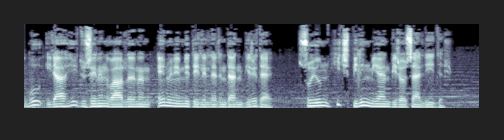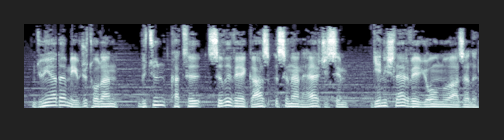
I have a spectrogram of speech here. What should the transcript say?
Bu ilahi düzenin varlığının en önemli delillerinden biri de suyun hiç bilinmeyen bir özelliğidir. Dünyada mevcut olan bütün katı, sıvı ve gaz ısınan her cisim genişler ve yoğunluğu azalır.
